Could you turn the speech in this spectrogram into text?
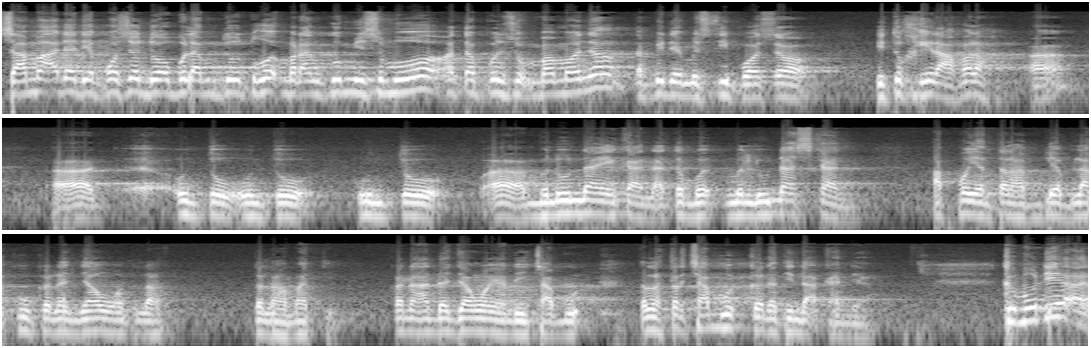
Sama ada dia puasa dua bulan berturut-turut merangkumi semua ataupun seumpamanya tapi dia mesti puasa itu khilaf lah. Ha? uh, untuk untuk untuk uh, menunaikan atau melunaskan apa yang telah dia berlaku kerana nyawa telah telah mati. Kerana ada nyawa yang dicabut telah tercabut kerana tindakannya. Kemudian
